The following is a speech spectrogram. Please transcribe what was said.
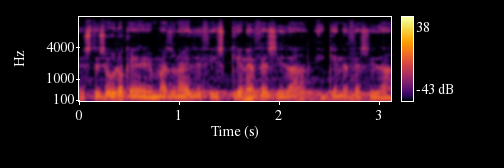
estoy seguro que más de una vez decís, ¿qué necesidad y qué necesidad?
